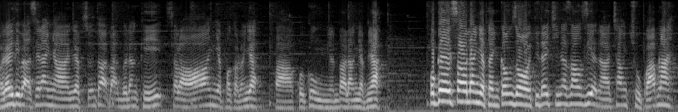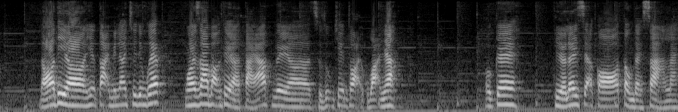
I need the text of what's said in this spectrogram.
ở đây thì bạn sẽ đăng à, nhập số điện thoại bạn vừa đăng ký, sau đó nhập vào cổng đăng nhập và cuối cùng nhấn vào đăng nhập nha. Ok, sau đăng nhập thành công rồi thì đây chính là giao diện à, trang chủ của app này. Đó thì uh, hiện tại mình đang chơi trên web. Ngoài ra bạn có thể uh, tải app về uh, sử dụng trên điện thoại của bạn nha. Ok, thì ở đây sẽ có tổng tài sản này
